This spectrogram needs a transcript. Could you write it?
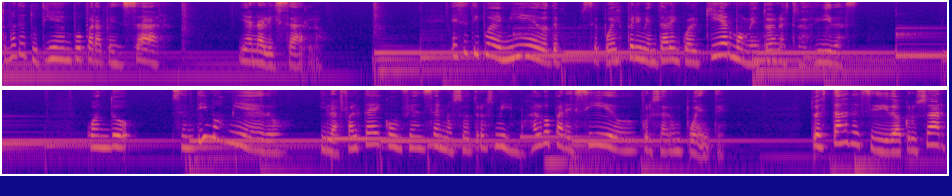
Tómate tu tiempo para pensar y analizarlo. Ese tipo de miedo se puede experimentar en cualquier momento de nuestras vidas. Cuando sentimos miedo y la falta de confianza en nosotros mismos, algo parecido a cruzar un puente. Tú estás decidido a cruzar,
